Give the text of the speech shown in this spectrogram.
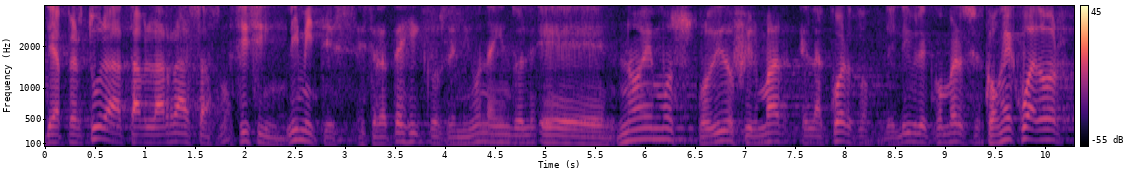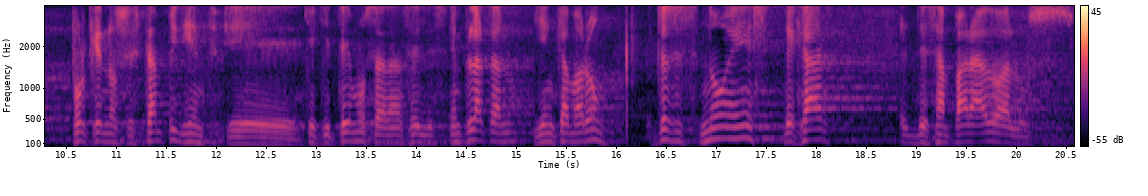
de apertura a tablas rasas, sí, sin límites estratégicos de ninguna índole, eh, no hemos podido firmar el acuerdo de libre comercio con Ecuador porque nos están pidiendo eh, que quitemos aranceles en plátano y en camarón. Entonces, no es dejar desamparado a los,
